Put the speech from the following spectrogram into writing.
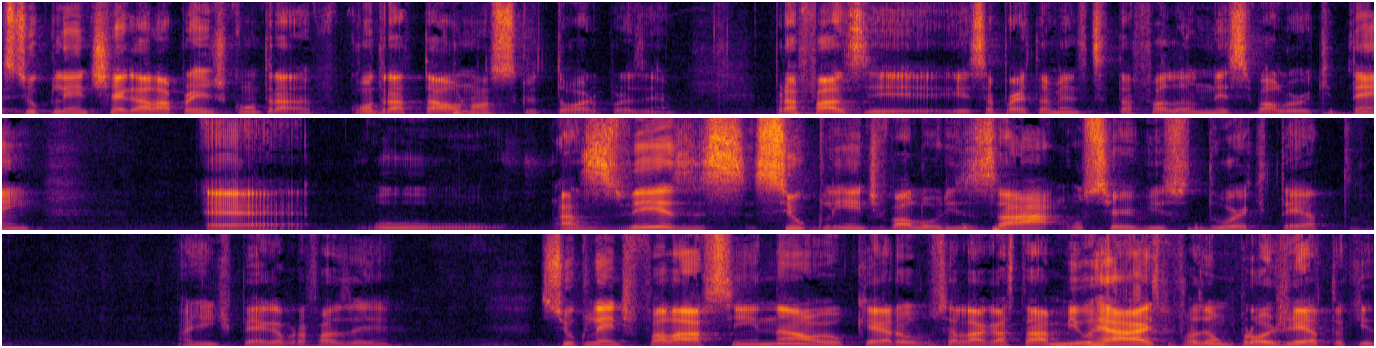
se o cliente chegar lá para a gente contra- contratar o nosso escritório, por exemplo, para fazer esse apartamento que você está falando nesse valor que tem, é, o, às vezes, se o cliente valorizar o serviço do arquiteto, a gente pega para fazer. Se o cliente falar assim, não, eu quero, sei lá, gastar mil reais para fazer um projeto aqui,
